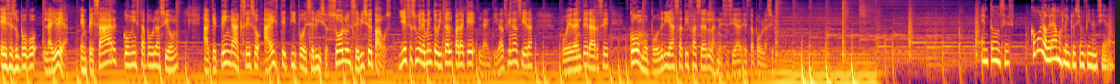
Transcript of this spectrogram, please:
Esa es un poco la idea empezar con esta población a que tenga acceso a este tipo de servicios, solo el servicio de pagos. Y ese es un elemento vital para que la entidad financiera pueda enterarse cómo podría satisfacer las necesidades de esta población. Entonces, ¿cómo logramos la inclusión financiera?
